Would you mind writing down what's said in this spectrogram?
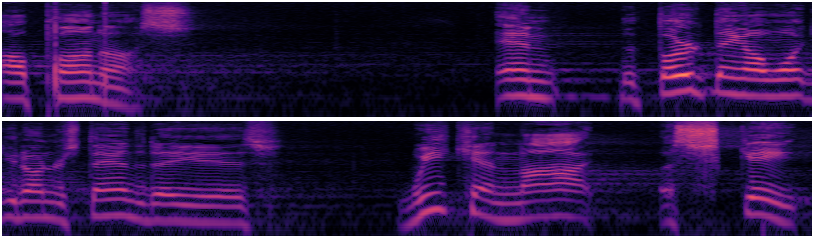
upon us. And the third thing I want you to understand today is we cannot escape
